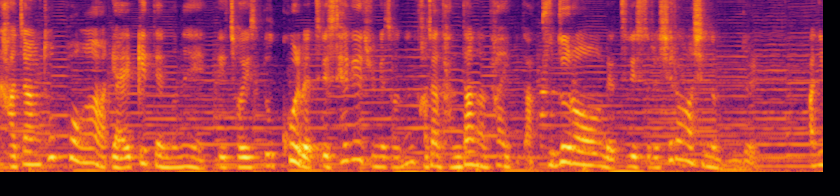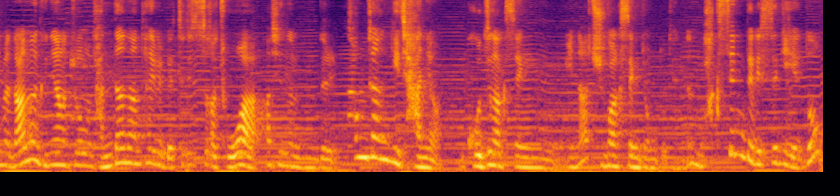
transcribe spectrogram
가장 토퍼가 얇기 때문에 이 저희 누콜 매트리스 3개 중에서는 가장 단단한 타입이다. 부드러운 매트리스를 싫어하시는 분들 아니면 나는 그냥 좀 단단한 타입의 매트리스가 좋아 하시는 분들 성장기 자녀 고등학생이나 중학생 정도 되는 뭐 학생들이 쓰기에도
